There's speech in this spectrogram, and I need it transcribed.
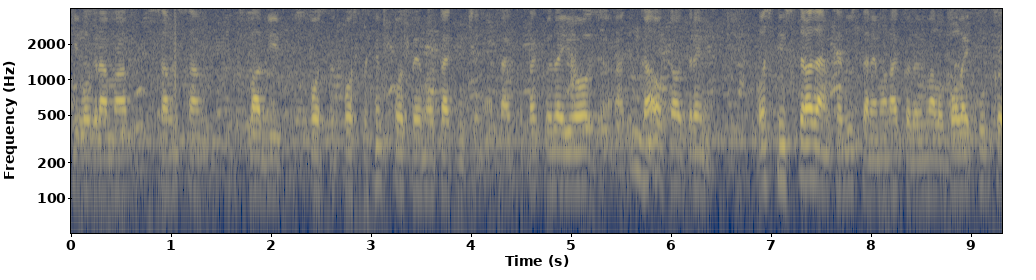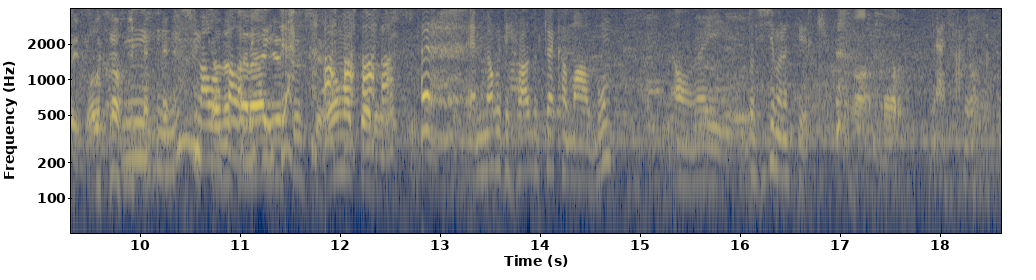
kg sam, sam slabiji posle, posle, posle jednog takmičenja, tako, tako da i ovdje, onako, kao, kao trening. Osim sutradan kad ustanem onako da mi malo bole kukovi, bole noge. Mhm, malo Kada sam radio kuće, da si. E, mnogo ti hvala dok čekam album. Ovaj, doći ćemo na svirke. A, moram. Ne znam.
